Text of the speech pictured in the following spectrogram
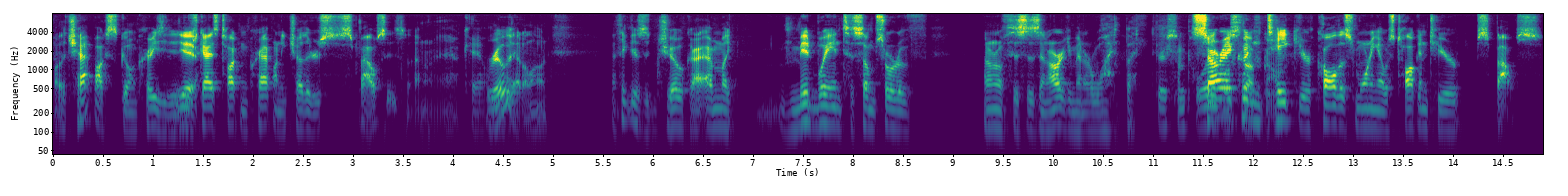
Well, the chat box is going crazy. Dude. Yeah. There's guys talking crap on each other's spouses. I don't know. Okay, I'll Really? leave that alone. I think there's a joke. I, I'm like midway into some sort of. I don't know if this is an argument or what, but There's some sorry I couldn't going. take your call this morning. I was talking to your spouse.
